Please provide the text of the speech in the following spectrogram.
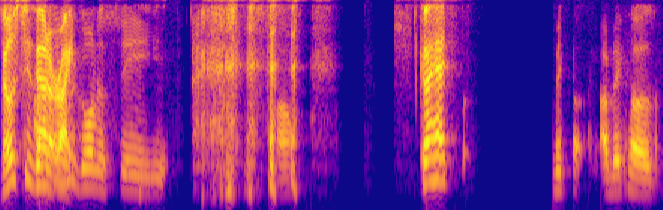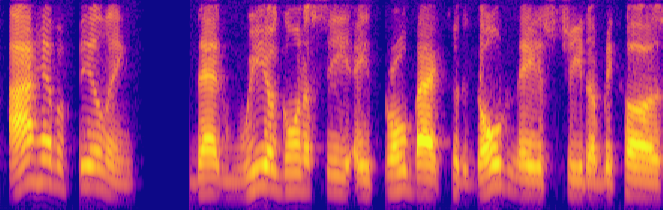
Those two got it right. Going to see. Um, Go ahead. Because, uh, because I have a feeling that we are going to see a throwback to the Golden Age cheetah because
